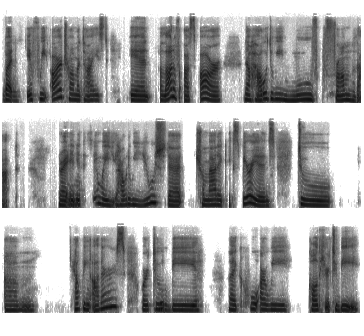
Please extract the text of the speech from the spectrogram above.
but mm-hmm. if we are traumatized and a lot of us are now how do we move from that right mm-hmm. and in the same way how do we use that traumatic experience to um, helping others or to mm-hmm. be like who are we called here to be?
